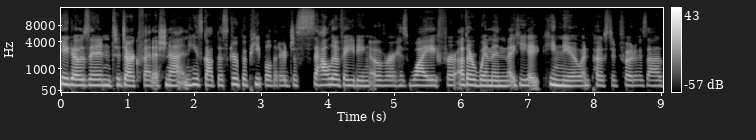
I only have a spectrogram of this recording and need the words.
he goes into dark fetish net and he's got this group of people that are just salivating over his wife or other women that he he knew and posted photos of.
